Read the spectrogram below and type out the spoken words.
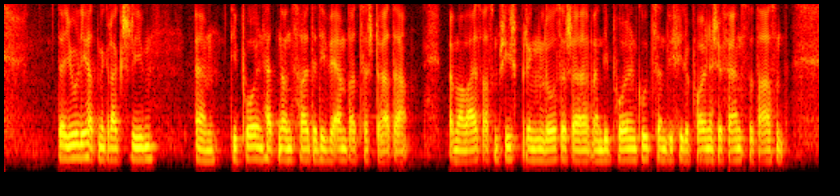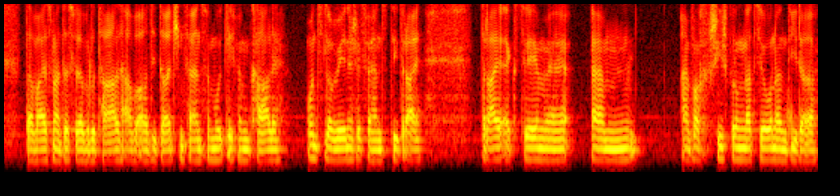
der Juli hat mir gerade geschrieben, ähm, die Polen hätten uns heute die WM-Bar zerstört. Ja. Wenn man weiß, was im Skispringen los ist, äh, wenn die Polen gut sind, wie viele polnische Fans da, da sind, da weiß man, das wäre brutal. Aber auch die deutschen Fans vermutlich mit dem Kale und slowenische Fans, die drei, drei extreme ähm, einfach Skisprungnationen, die da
